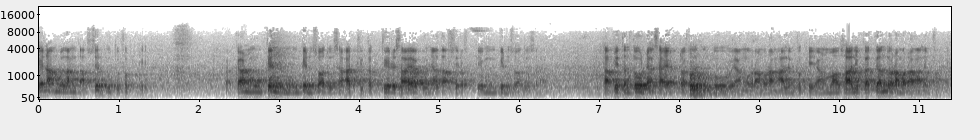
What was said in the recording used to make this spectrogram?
kena mulang tafsir kudu fikih. Bahkan mungkin mungkin suatu saat ditakdir saya punya tafsir fikih mungkin suatu saat. Tapi tentu tidak saya dok ya, tentu yang orang-orang alim fikih yang mau saya libatkan itu orang-orang alim fikih.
